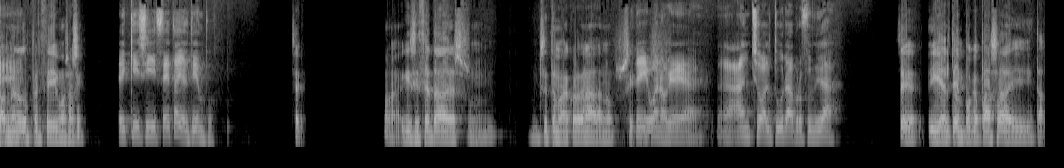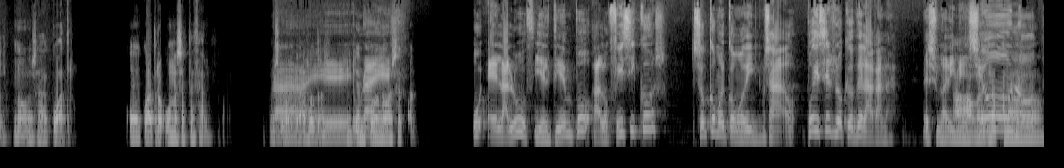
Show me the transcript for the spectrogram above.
al Eh. menos los percibimos así. X, Y, Z y el tiempo. Bueno, X y Z es un sistema de coordenadas, ¿no? Sí, Sí, bueno, que eh, ancho, altura, profundidad. Sí, y el tiempo que pasa y tal, ¿no? O sea, cuatro. Eh, cuatro, uno es especial. No las Ah, otras. eh, El tiempo una no es- igual. Eh, La luz y el tiempo, a los físicos, son como el comodín. O sea, puede ser lo que os dé la gana. Es una hombre, dimensión no, o.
